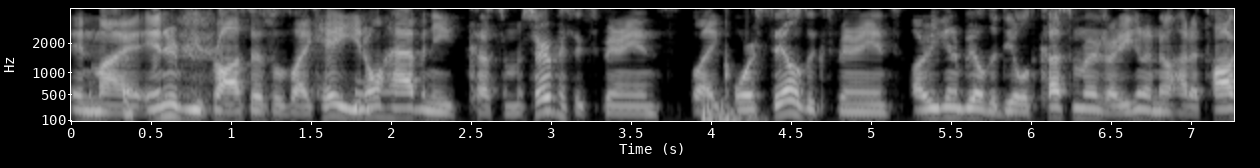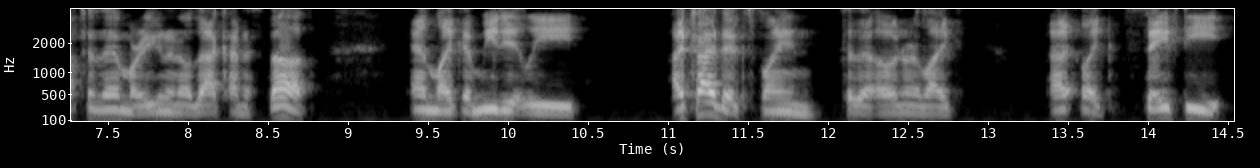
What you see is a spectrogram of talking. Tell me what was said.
in my interview process was like, "Hey, you don't have any customer service experience, like or sales experience. Are you going to be able to deal with customers? Are you going to know how to talk to them? Are you going to know that kind of stuff?" And like immediately, I tried to explain to the owner like, like safety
